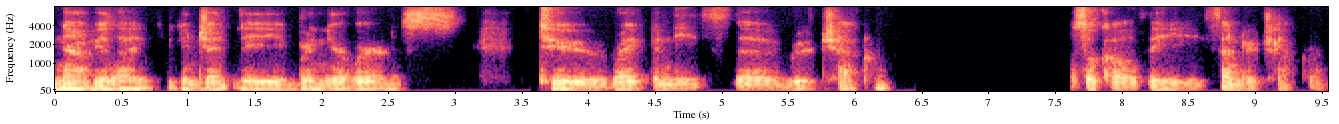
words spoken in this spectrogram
Now, if you like, you can gently bring your awareness to right beneath the root chakra, also called the thunder chakra.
